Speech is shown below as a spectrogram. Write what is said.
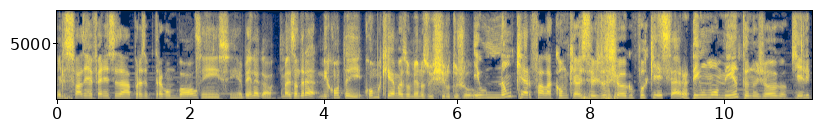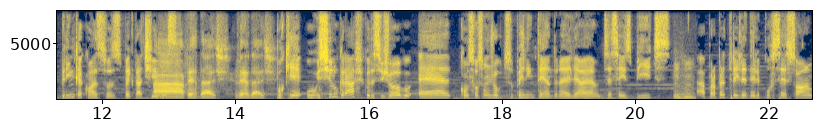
Eles fazem referências a, por exemplo, Dragon Ball. Sim, sim, é bem legal. Mas André, me conta aí, como que é mais ou menos o estilo do jogo? Eu não quero falar como que é o estilo do jogo, porque Sério? tem um momento no jogo que ele brinca com as suas expectativas. Ah, verdade, verdade. Porque o estilo gráfico desse jogo é como se fosse um jogo de Super Nintendo, né? Ele é 16 bits. Uhum. A própria trilha dele, por ser só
